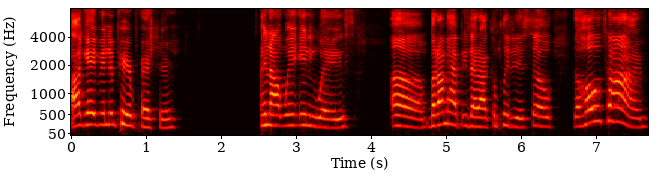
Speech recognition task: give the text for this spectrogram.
I gave in to peer pressure and I went anyways. Um, but I'm happy that I completed it. So the whole time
